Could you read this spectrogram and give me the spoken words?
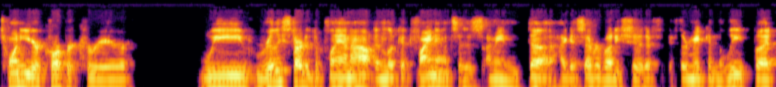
20 year corporate career we really started to plan out and look at finances. I mean, duh, I guess everybody should if, if they're making the leap. But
